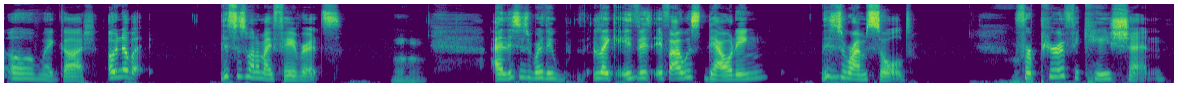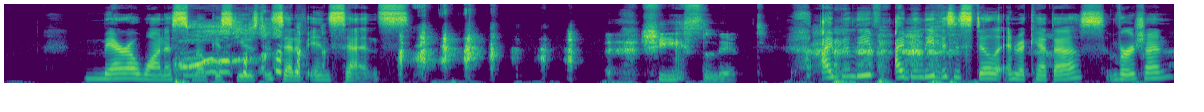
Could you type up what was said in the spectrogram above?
Oh my gosh. Oh no, but this is one of my favorites. Mhm. And this is where they like if if I was doubting, this is where I'm sold. For purification, marijuana smoke is used instead of incense. She's lit. I believe I believe this is still Enriqueta's version,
